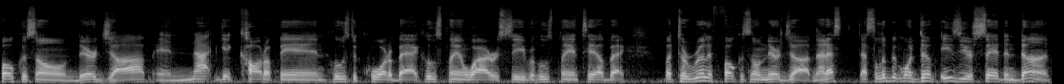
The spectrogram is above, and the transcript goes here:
focus on their job and not get caught up in who's the quarterback, who's playing wide receiver, who's playing tailback, but to really focus on their job. Now that's that's a little bit more diff- easier said than done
